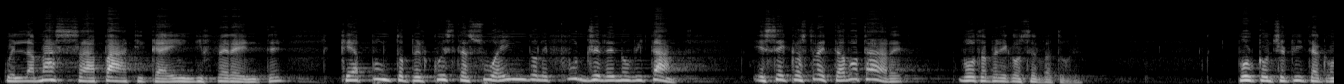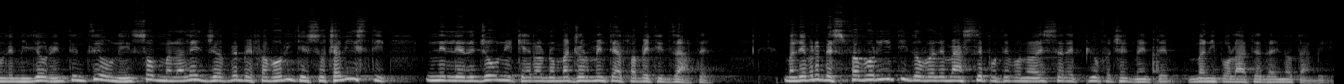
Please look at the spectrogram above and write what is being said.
quella massa apatica e indifferente che appunto per questa sua indole fugge le novità e se è costretta a votare vota per i conservatori. Pur concepita con le migliori intenzioni, insomma, la legge avrebbe favorito i socialisti nelle regioni che erano maggiormente alfabetizzate, ma li avrebbe sfavoriti dove le masse potevano essere più facilmente manipolate dai notabili.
